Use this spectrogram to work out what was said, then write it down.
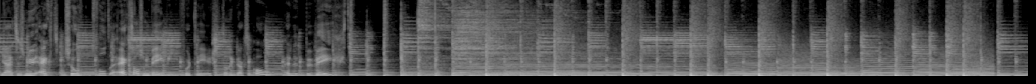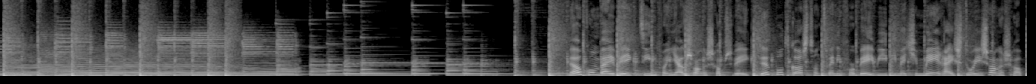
Ja, het is nu echt zo. Het voelt echt als een baby voor het eerst. Dat ik dacht, oh, en het beweegt. Welkom bij week 10 van jouw zwangerschapsweek, de podcast van 24 Baby die met je meereist door je zwangerschap.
